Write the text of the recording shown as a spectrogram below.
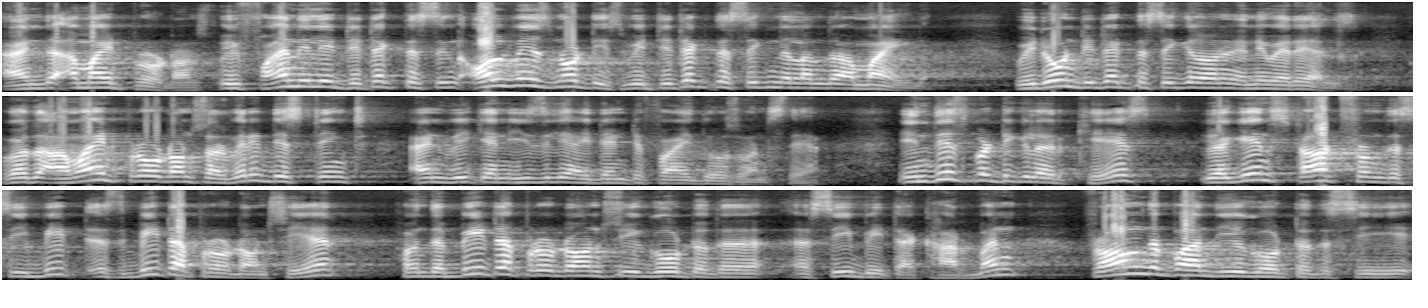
and the amide protons. We finally detect the signal always notice we detect the signal on the amide we do not detect the signal on anywhere else because the amide protons are very distinct and we can easily identify those ones there. In this particular case you again start from the C beta, beta protons here. From the beta protons you go to the uh, C beta carbon. From the path you go to the C,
